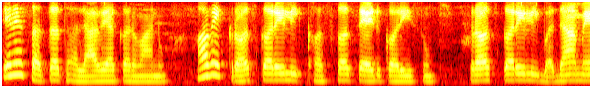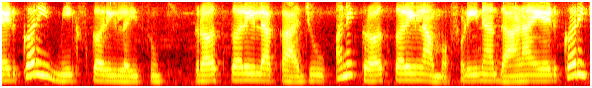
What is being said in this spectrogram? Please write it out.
તેને સતત હલાવ્યા કરવાનું. હવે ક્રશ કરેલી ખસખસ એડ કરીશું. ક્રશ કરેલી બદામ એડ કરી મિક્સ કરી લઈશું. ક્રશ કરેલા કાજુ અને ક્રશ કરેલા મફળીના દાણા એડ કરી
